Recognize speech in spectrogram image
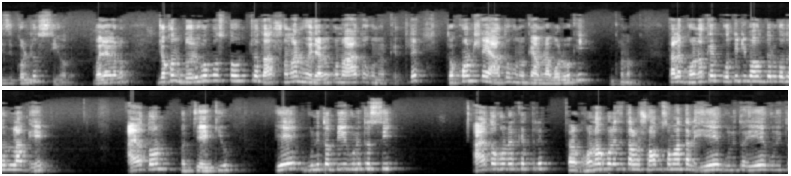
is equal to C হবে। বোঝা গেল? যখন দৈর্ঘ্য প্রস্থ উচ্চতা সমান হয়ে যাবে কোনো আয়তঘনের ক্ষেত্রে, তখন সেই আয়তঘনকে আমরা বলব কি? ঘনক। তাহলে ঘনকের প্রতিটি বাহুর দৈর্ঘ্য ধরলাম এ আয়তন হচ্ছে এ কিউ এ গুণিত বি গুণিত সি আয়তঘনের ক্ষেত্রে। তাহলে ঘনক বলেছে তাহলে সব সমান, তাহলে এ গুণিত এ গুণিত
